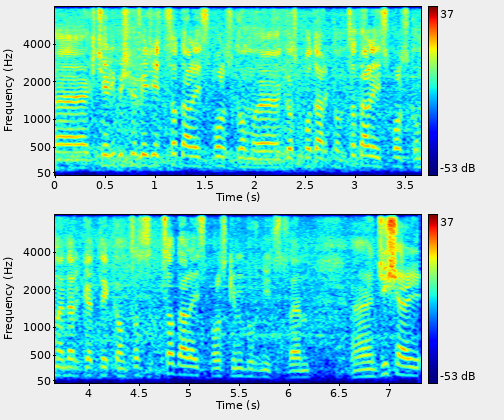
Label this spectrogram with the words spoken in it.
E, Chcielibyśmy wiedzieć, co dalej z polską e, gospodarką, co dalej z polską energetyką, co, co dalej z polskim górnictwem. E, Dzisiaj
